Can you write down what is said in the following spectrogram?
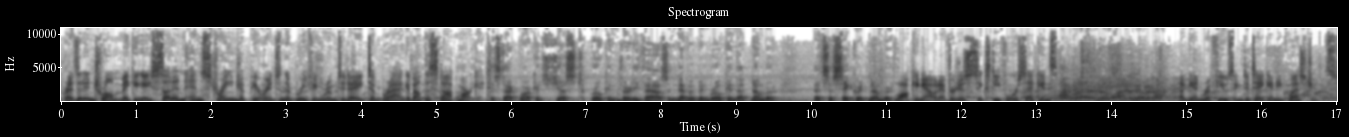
President Trump making a sudden and strange appearance in the briefing room today to brag about the stock market. The stock market's just broken 30,000. Never been broken that number that's a sacred number. Walking out after just 64 seconds, again refusing to take any questions.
